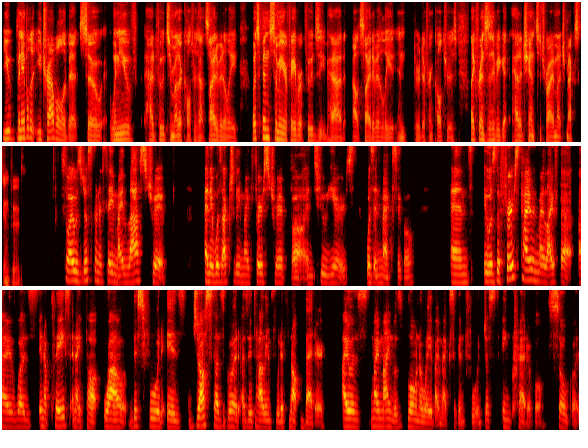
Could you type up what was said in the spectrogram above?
you've been able to you travel a bit. So when you've had foods from other cultures outside of italy what's been some of your favorite foods that you've had outside of italy in or different cultures? Like for instance have you get, had a chance to try much mexican food? So i was just going to say my last trip and it was actually my first trip uh, in two years was in mexico. And it was the first time in my life that i was in a place and i thought wow this food is just as good as italian food if not better I was my mind was blown away by Mexican food. Just incredible, so good.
